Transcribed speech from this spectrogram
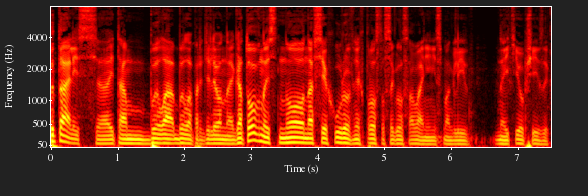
Пытались, э, и там была, была определенная готовность, но на всех уровнях просто согласования не смогли найти общий язык.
